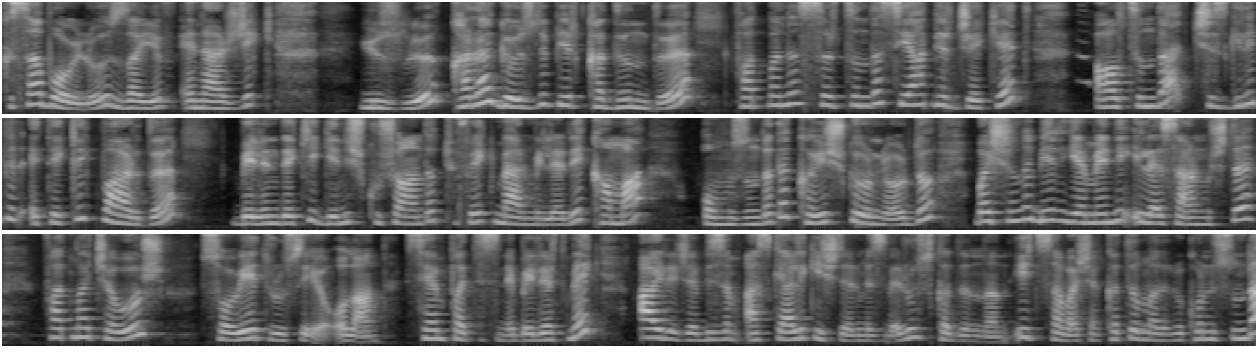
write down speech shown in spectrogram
kısa boylu, zayıf, enerjik, yüzlü, kara gözlü bir kadındı. Fatma'nın sırtında siyah bir ceket, altında çizgili bir eteklik vardı. Belindeki geniş kuşağında tüfek mermileri, kama, omuzunda da kayış görünüyordu. Başını bir Yemeni ile sarmıştı. Fatma Çavuş Sovyet Rusya'ya olan sempatisini belirtmek ayrıca bizim askerlik işlerimiz ve Rus kadınının iç savaşa katılmaları konusunda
